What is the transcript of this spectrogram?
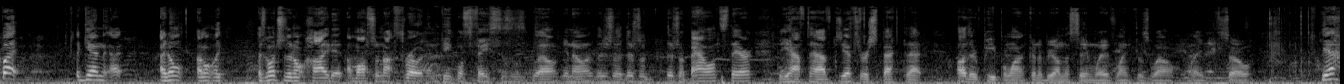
but again, I, I don't I don't like as much as I don't hide it. I'm also not throwing it in people's faces as well. You know, there's a there's a there's a balance there that you have to have because you have to respect that other people aren't going to be on the same wavelength as well. Like so, yeah,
